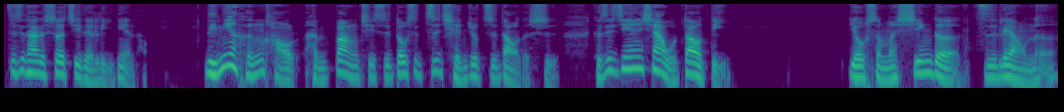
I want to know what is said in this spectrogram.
这是他的设计的理念哈。理念很好，很棒，其实都是之前就知道的事。可是今天下午到底有什么新的资料呢？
